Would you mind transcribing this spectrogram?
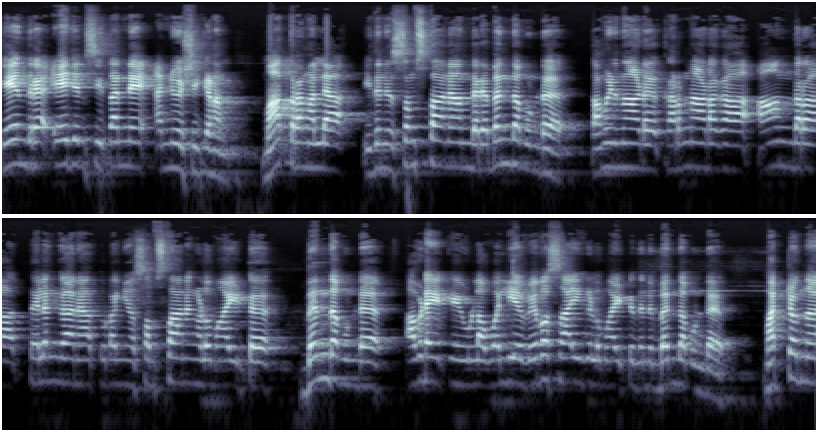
കേന്ദ്ര ഏജൻസി തന്നെ അന്വേഷിക്കണം. മാത്രമല്ല ഇതിന് സംസ്ഥാനാന്തര ബന്ധമുണ്ട്. തമിഴ്നാട് കർണാടക ആന്ധ്ര തെലങ്കാന തുടങ്ങിയ സംസ്ഥാനങ്ങളുമായിട്ട് ബന്ധമുണ്ട്. അവിടെയൊക്കെയുള്ള വലിയ വ്യവസായികളുമായിട്ട് ഇതിന് ബന്ധമുണ്ട്. മറ്റൊന്ന്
